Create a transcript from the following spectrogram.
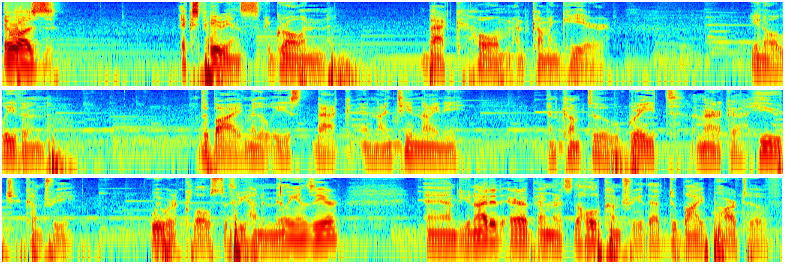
It was experience growing back home and coming here. You know, leaving Dubai, Middle East back in 1990 and come to great America, huge country. We were close to 300 millions here. And United Arab Emirates, the whole country that Dubai part of,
